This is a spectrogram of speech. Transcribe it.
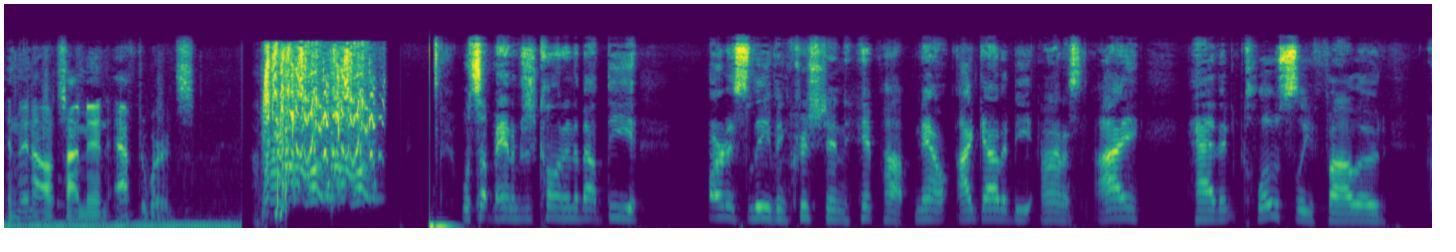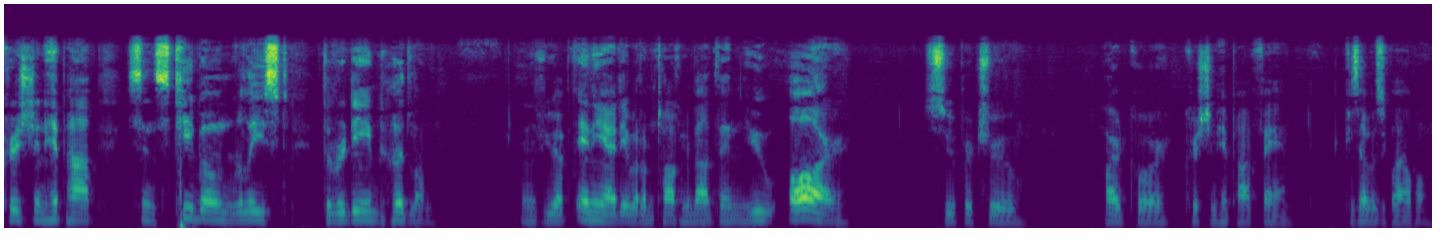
and then I'll chime in afterwards. What's up, man? I'm just calling in about the artists leaving Christian hip hop. Now, I gotta be honest, I haven't closely followed Christian hip hop since T Bone released The Redeemed Hoodlum. And if you have any idea what I'm talking about, then you are super true hardcore Christian hip hop fan because that was a cool album.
